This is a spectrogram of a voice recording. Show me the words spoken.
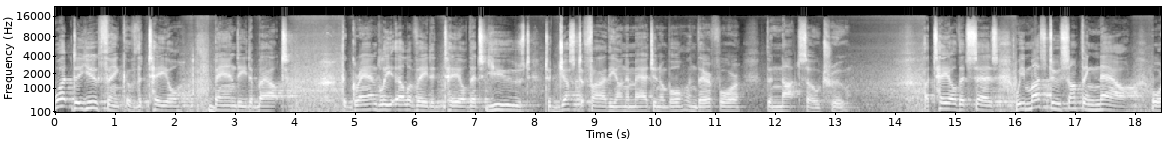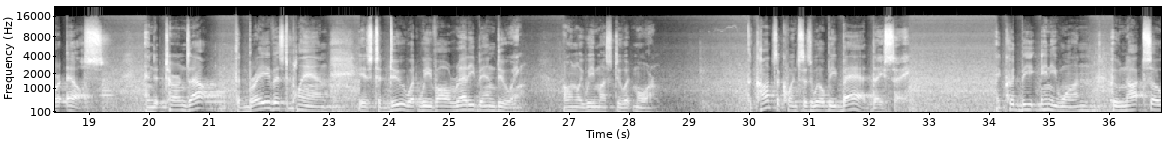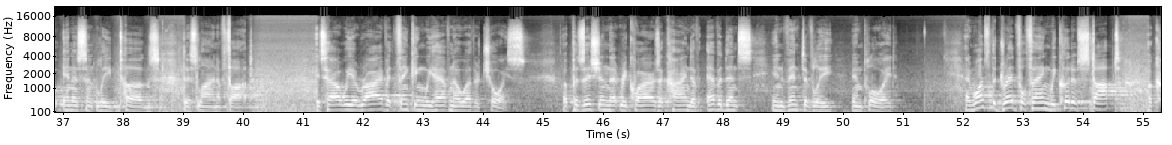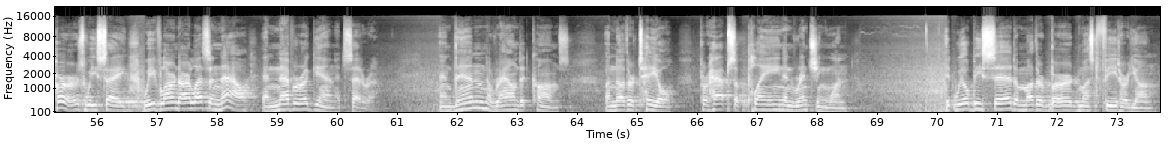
What do you think of the tale bandied about, the grandly elevated tale that's used to justify the unimaginable and therefore the not so true? A tale that says we must do something now or else. And it turns out the bravest plan is to do what we've already been doing, only we must do it more. The consequences will be bad, they say. It could be anyone who not so innocently tugs this line of thought. It's how we arrive at thinking we have no other choice a position that requires a kind of evidence inventively employed. And once the dreadful thing we could have stopped occurs, we say, We've learned our lesson now and never again, etc. And then around it comes another tale perhaps a plain and wrenching one. It will be said a mother bird must feed her young.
